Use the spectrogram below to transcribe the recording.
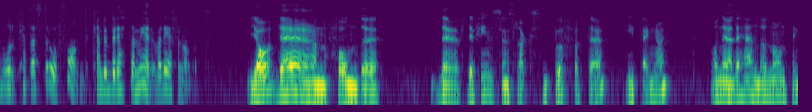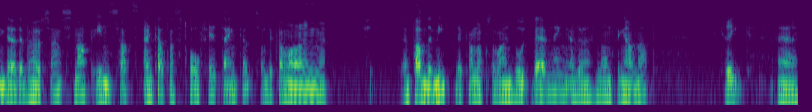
Vår katastroffond, kan du berätta mer vad det är för något? Ja, det är en fond eh, där det finns en slags buffert där i pengar och när det händer någonting där det behövs en snabb insats, en katastrof helt enkelt. Och det kan vara en, en pandemi, det kan också vara en jordbävning eller någonting annat. Krig. Eh,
